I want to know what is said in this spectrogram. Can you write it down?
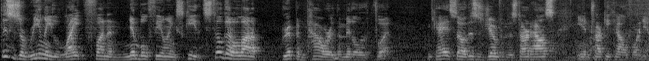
this is a really light, fun, and nimble feeling ski that's still got a lot of grip and power in the middle of the foot. Okay, so this is Jim from the Start Haus in Truckee, California.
